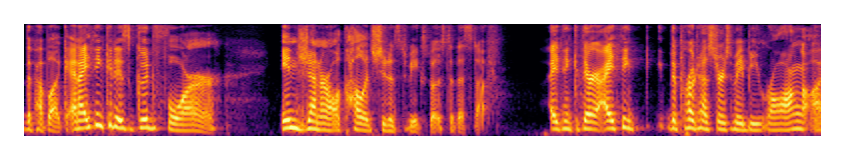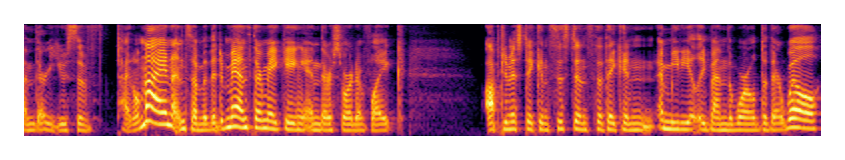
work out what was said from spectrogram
the public. And I think it is good for, in general, college students to be exposed to this stuff. I think they're I think the protesters may be wrong on their use of Title IX and some of the demands they're making and their sort of like optimistic insistence that they can immediately bend the world to their will.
